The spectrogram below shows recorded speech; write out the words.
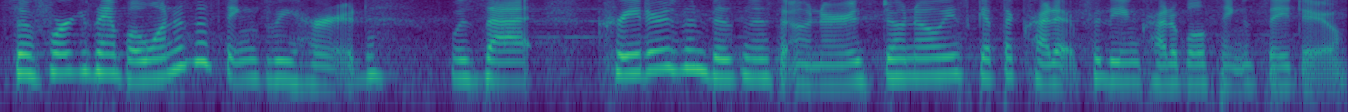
So, for example, one of the things we heard was that creators and business owners don't always get the credit for the incredible things they do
